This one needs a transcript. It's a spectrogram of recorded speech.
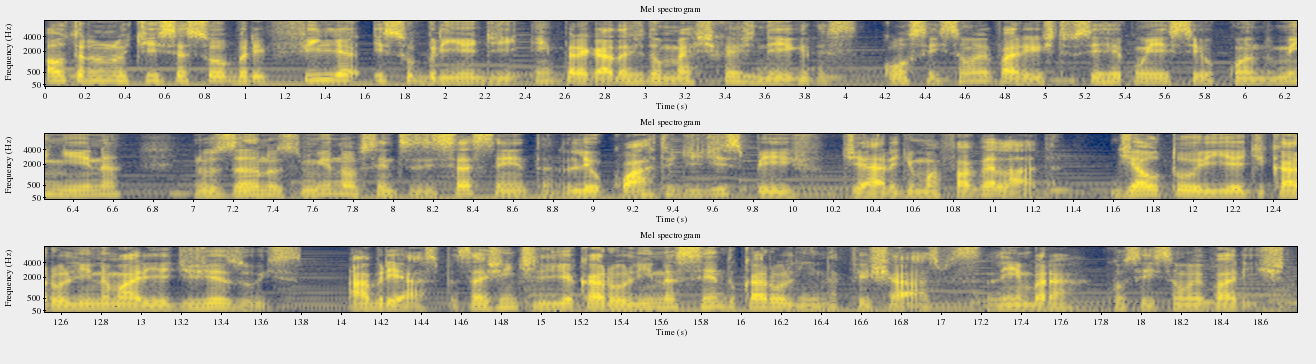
Outra notícia sobre filha e sobrinha de empregadas domésticas negras. Conceição Evaristo se reconheceu quando menina, nos anos 1960, leu Quarto de Despejo, Diário de uma Favelada, de autoria de Carolina Maria de Jesus. Abre aspas, a gente lia Carolina sendo Carolina, fecha aspas, lembra Conceição Evaristo.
